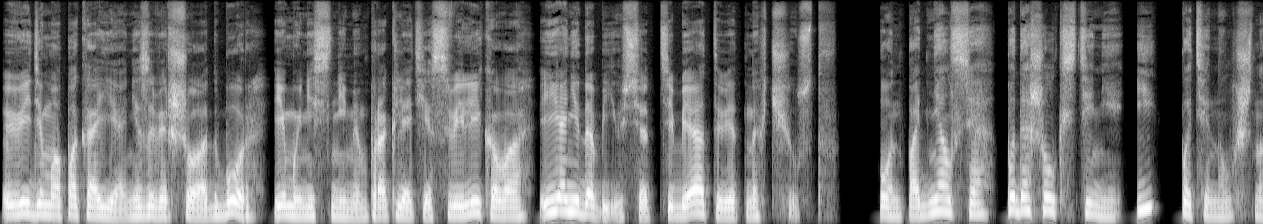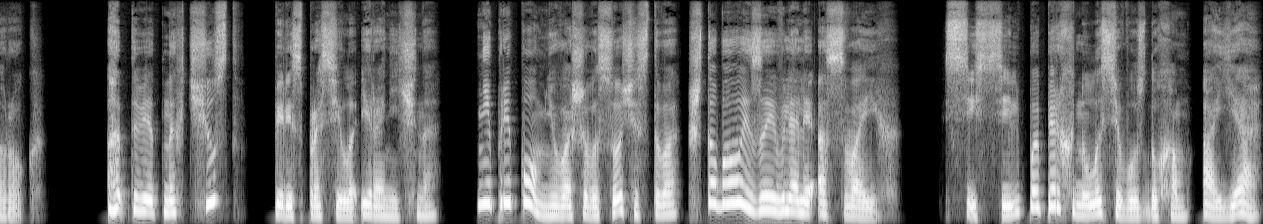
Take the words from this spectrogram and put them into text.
«Видимо, пока я не завершу отбор, и мы не снимем проклятие с Великого, я не добьюсь от тебя ответных чувств». Он поднялся, подошел к стене и потянул шнурок. «Ответных чувств?» – переспросила иронично. «Не припомню, ваше высочество, чтобы вы заявляли о своих». Сисиль поперхнулась воздухом, а я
